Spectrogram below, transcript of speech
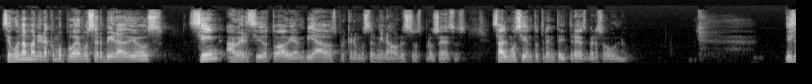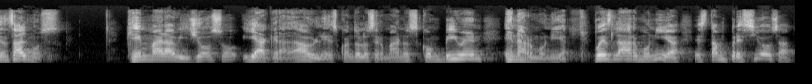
Segunda manera como podemos servir a Dios sin haber sido todavía enviados porque no hemos terminado nuestros procesos. Salmo 133, verso 1. Dicen Salmos, qué maravilloso y agradable es cuando los hermanos conviven en armonía, pues la armonía es tan preciosa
